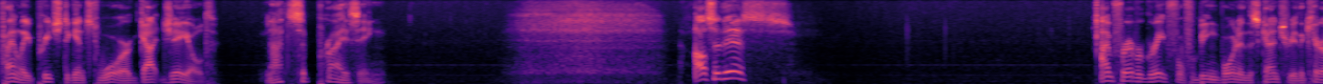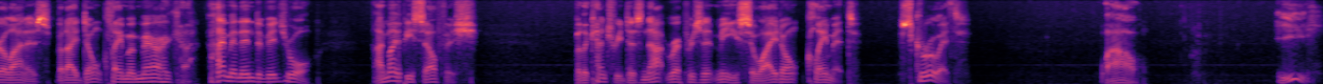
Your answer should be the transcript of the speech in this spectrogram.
finally preached against war, got jailed. Not surprising. Also, this. I'm forever grateful for being born in this country, the Carolinas, but I don't claim America. I'm an individual. I might be selfish, but the country does not represent me, so I don't claim it. Screw it. Wow. Yee.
